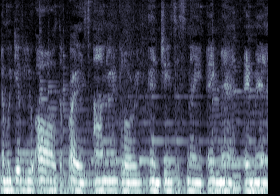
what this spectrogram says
And we give you all the praise, honor, and glory in Jesus' name. Amen. Amen.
